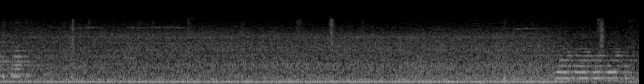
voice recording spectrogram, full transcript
Thank you.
